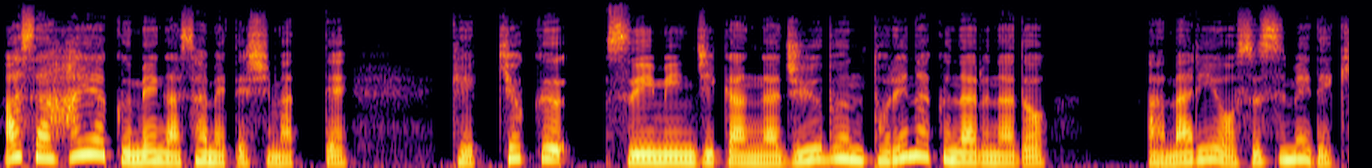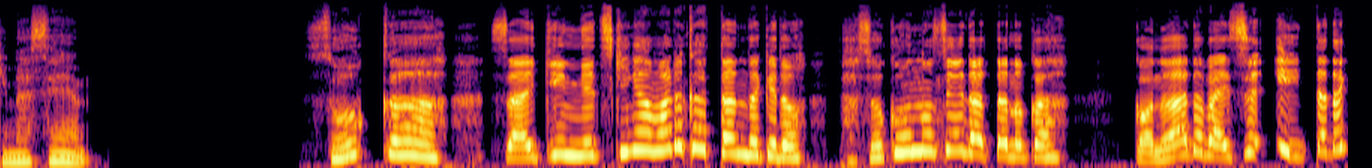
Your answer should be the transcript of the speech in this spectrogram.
朝早く目が覚めてしまって結局睡眠時間が十分取れなくなるなどあまりおすすめできません。そっか。最近寝つきが悪かったんだけど、パソコンのせいだったのか。このアドバイスいただき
